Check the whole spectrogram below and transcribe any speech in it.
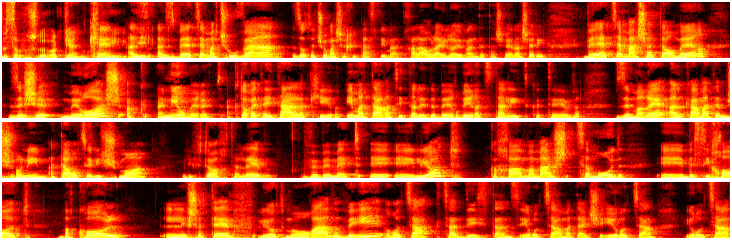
בסופו של דבר כן. כן, כי... אז, אז בעצם התשובה, זאת התשובה שחיפשתי בהתחלה, אולי לא הבנת את השאלה שלי. בעצם מה שאתה אומר זה שמראש, אני אומרת, הכתובת הייתה על הקיר, אם אתה רצית לדבר והיא רצתה להתכתב, זה מראה על כמה אתם שונים, אתה רוצה לשמוע ולפתוח את הלב, ובאמת אה, אה, להיות ככה ממש צמוד אה, בשיחות, בקול, לשתף, להיות מעורב, והיא רוצה קצת דיסטנס, היא רוצה מתי שהיא רוצה, היא רוצה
